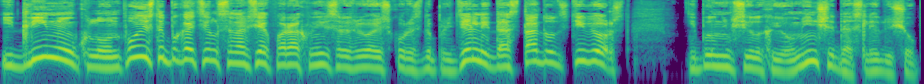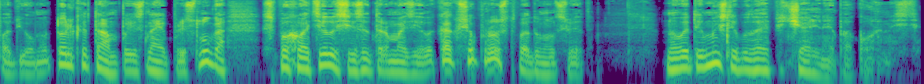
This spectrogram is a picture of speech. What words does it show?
и длинный уклон. Поезд и покатился на всех парах вниз, развивая скорость до предельной, до 120 верст — и был не в силах ее уменьшить до следующего подъема. Только там поясная прислуга спохватилась и затормозила. «Как все просто», — подумал Свет. Но в этой мысли была печальная покорность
